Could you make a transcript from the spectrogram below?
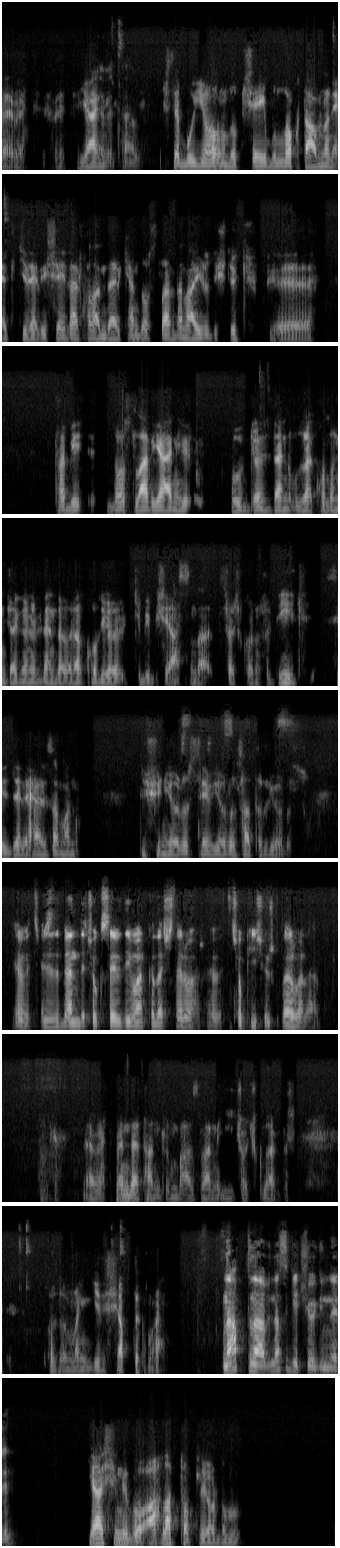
Evet. Evet. Yani Evet abi. İşte bu yoğunluk şey bu lockdown'un etkileri şeyler falan derken dostlardan ayrı düştük. Ee, tabii dostlar yani bu gözden uzak olunca gönülden de ırak oluyor gibi bir şey aslında söz konusu değil. Sizleri her zaman düşünüyoruz, seviyoruz, hatırlıyoruz. Evet bizde ben de çok sevdiğim arkadaşları var. Evet çok iyi çocuklar var abi. Evet, ben de tanırım bazılarını iyi çocuklardır. O zaman giriş yaptık mı? Ne yaptın abi? Nasıl geçiyor günlerin? Ya şimdi bu ahlat topluyordum.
